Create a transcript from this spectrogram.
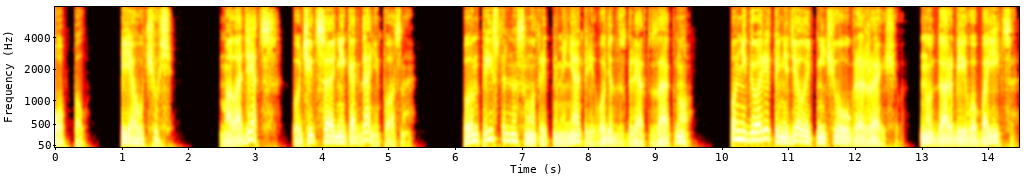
об пол. «Я учусь». «Молодец! Учиться никогда не поздно». Он пристально смотрит на меня, переводит взгляд за окно. Он не говорит и не делает ничего угрожающего, но Дарби его боится.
